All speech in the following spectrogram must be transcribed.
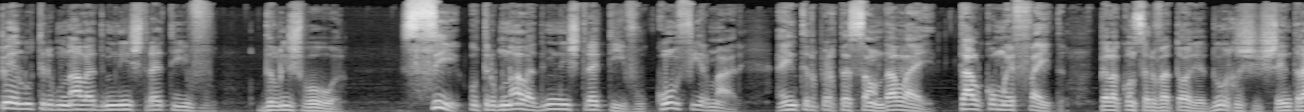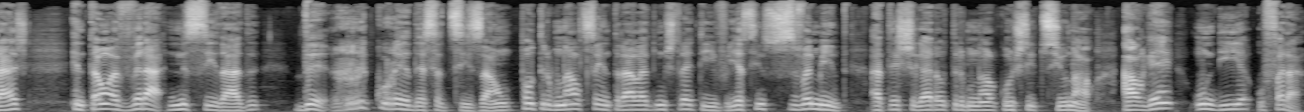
pelo Tribunal Administrativo de Lisboa. Se o Tribunal Administrativo confirmar a interpretação da lei tal como é feita pela Conservatória dos Registros Centrais, então haverá necessidade de recorrer dessa decisão para o Tribunal Central Administrativo e assim sucessivamente até chegar ao Tribunal Constitucional. Alguém um dia o fará.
